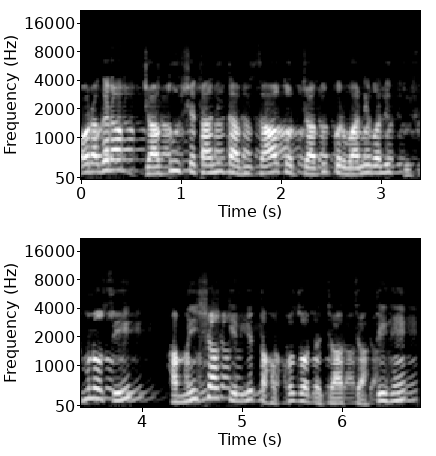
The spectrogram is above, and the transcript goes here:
اور اگر آپ جادو، شیطانی تعویذات اور جادو کروانے والے دشمنوں سے ہمیشہ کے لیے تحفظ اور نجات چاہتے ہیں،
